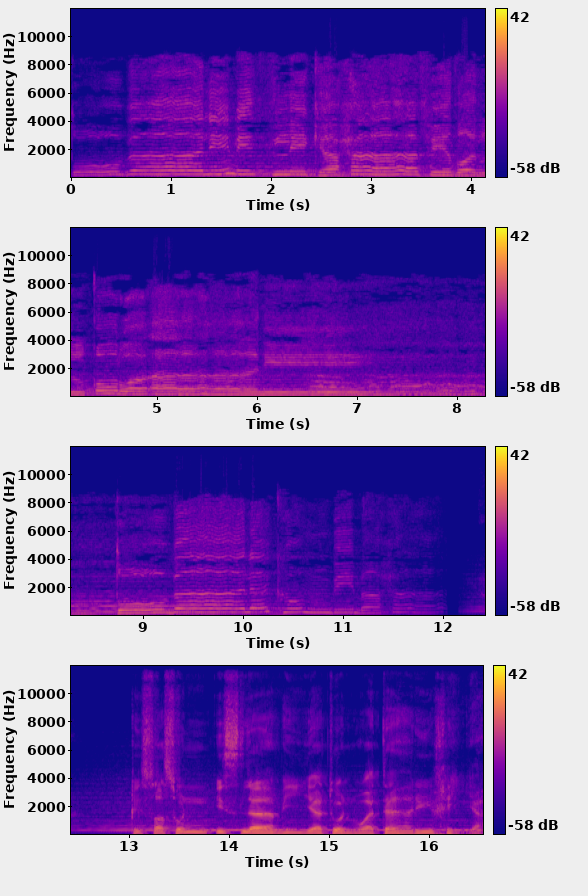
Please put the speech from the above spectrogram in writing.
طوبى لمثلك حافظ القرآن. طوبى لكم بمحا قصص إسلامية وتاريخية.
